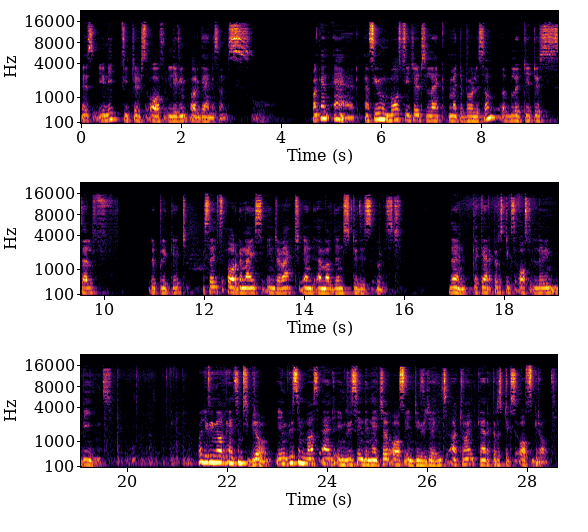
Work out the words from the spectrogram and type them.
as unique features of living organisms. One can add a few more features like metabolism, ability to self replicate, self organize, interact, and emergence to this list. Then the characteristics of living beings. While living organisms grow, increase in mass and increase in the nature of individuals are joint characteristics of growth.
